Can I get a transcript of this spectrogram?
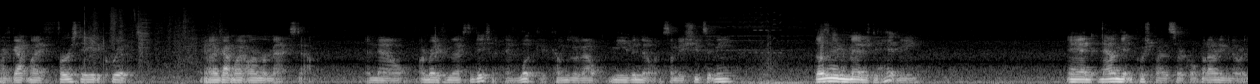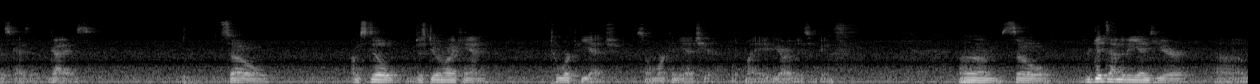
I've got my first aid equipped, and I got my armor maxed out. And now I'm ready for the next engagement. And look, it comes without me even knowing. Somebody shoots at me, doesn't even manage to hit me. And now I'm getting pushed by the circle, but I don't even know where this guy's, guy is. So I'm still just doing what I can to work the edge. So I'm working the edge here with my ABR laser beam. um, so we get down to the end here. Um,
